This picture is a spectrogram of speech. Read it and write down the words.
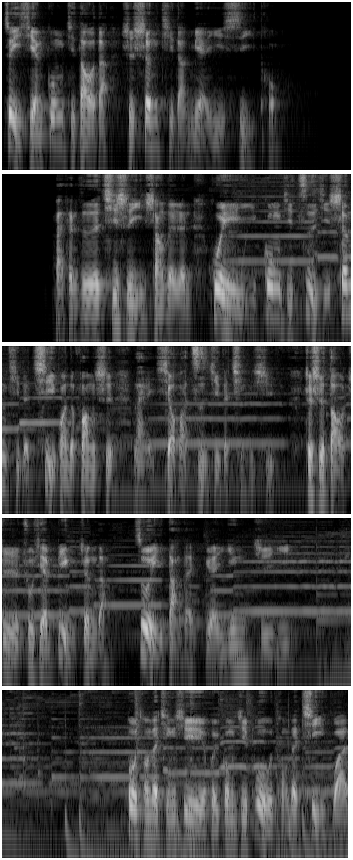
最先攻击到的是身体的免疫系统。百分之七十以上的人会以攻击自己身体的器官的方式来消化自己的情绪，这是导致出现病症的最大的原因之一。不同的情绪会攻击不同的器官。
